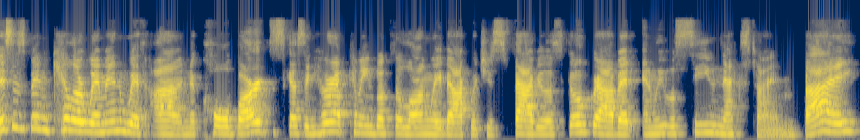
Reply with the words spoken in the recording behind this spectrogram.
This has been Killer Women with uh, Nicole Baart discussing her upcoming book, The Long Way Back, which is fabulous. Go grab it, and we will see you next time. Bye.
